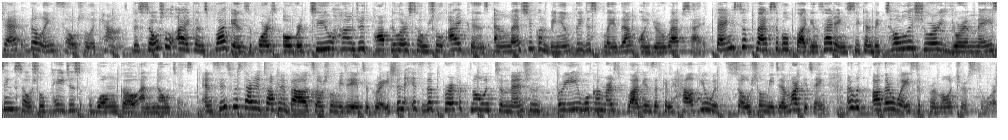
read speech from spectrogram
check the linked social accounts. The Social Icons plugin supports over 200 popular social icons and lets you conveniently display them on your website. Thanks to flexible plugin settings, you can be totally sure your amazing social pages won't go unnoticed. And since we started talking about social media integration, it's the perfect moment to mention free WooCommerce plugins that can help you with social media marketing and with other ways to promote your store.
